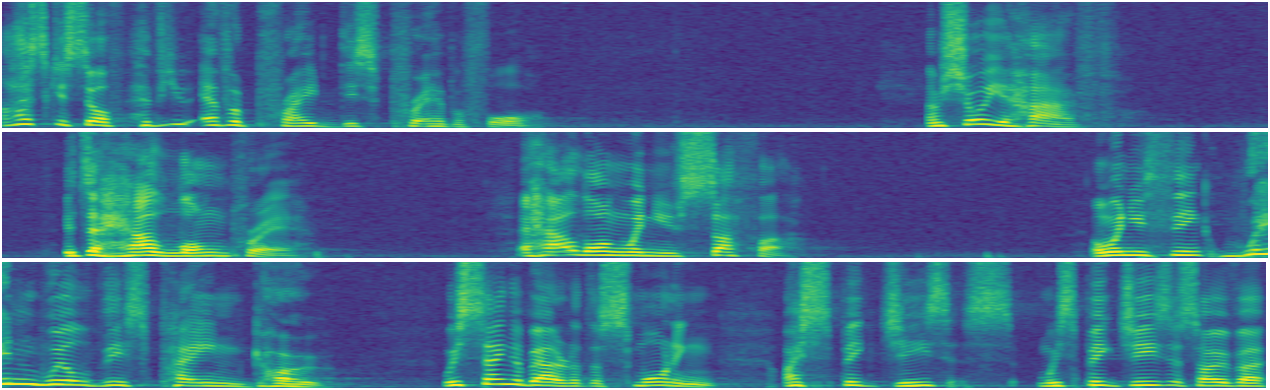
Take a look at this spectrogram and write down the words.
ask yourself have you ever prayed this prayer before? I'm sure you have. It's a how long prayer. How long when you suffer? And when you think, when will this pain go? We sang about it this morning. I speak Jesus. We speak Jesus over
